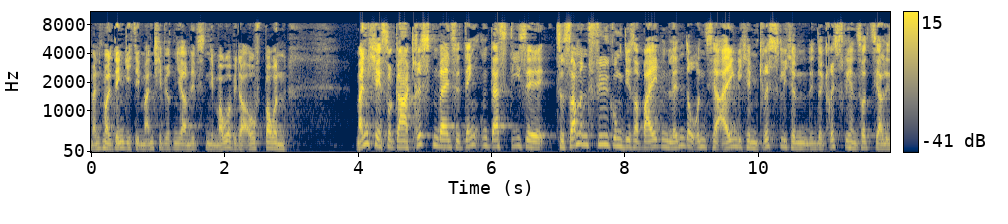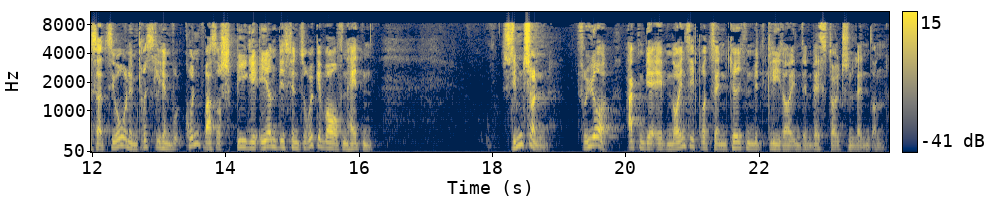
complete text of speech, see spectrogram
Manchmal denke ich, die manche würden ja am liebsten die Mauer wieder aufbauen. Manche sogar Christen, weil sie denken, dass diese Zusammenfügung dieser beiden Länder uns ja eigentlich im christlichen, in der christlichen Sozialisation, im christlichen Grundwasserspiegel eher ein bisschen zurückgeworfen hätten. Stimmt schon. Früher hatten wir eben 90 Prozent Kirchenmitglieder in den westdeutschen Ländern.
